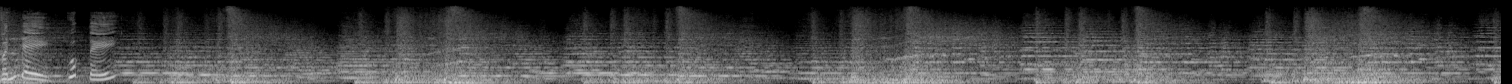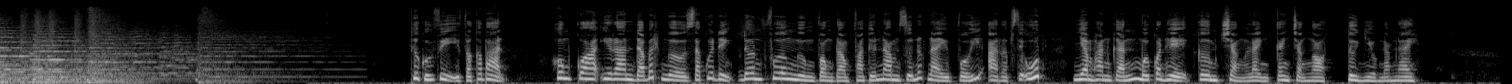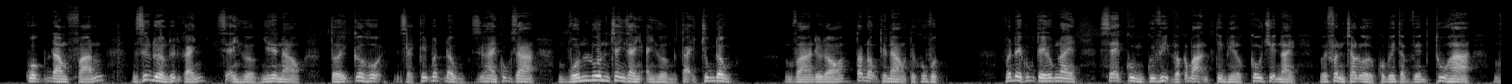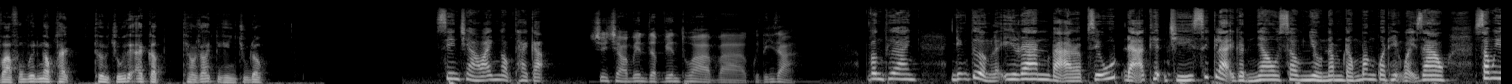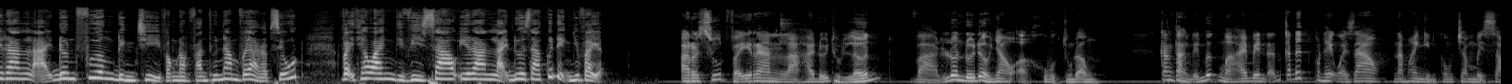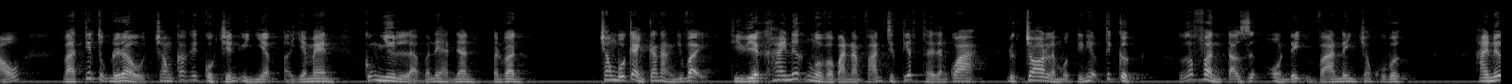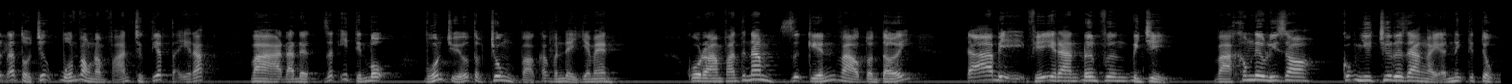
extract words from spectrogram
Vấn đề quốc tế Thưa quý vị và các bạn, hôm qua Iran đã bất ngờ ra quyết định đơn phương ngừng vòng đàm phán thứ năm giữa nước này với Ả Rập Xê Út nhằm hàn gắn mối quan hệ cơm chẳng lành canh chẳng ngọt từ nhiều năm nay. Cuộc đàm phán giữ đường đứt gánh sẽ ảnh hưởng như thế nào tới cơ hội giải quyết bất đồng giữa hai quốc gia vốn luôn tranh giành ảnh hưởng tại Trung Đông và điều đó tác động thế nào tới khu vực? Vấn đề quốc tế hôm nay sẽ cùng quý vị và các bạn tìm hiểu câu chuyện này với phần trao đổi của biên tập viên Thu Hà và phóng viên Ngọc Thạch thường trú tại Ai Cập theo dõi tình hình Trung Đông. Xin chào anh Ngọc Thạch ạ. Xin chào biên tập viên Thu Hà và quý thính giả. Vâng thưa anh, những tưởng là Iran và Ả Rập Xê Út đã thiện chí xích lại gần nhau sau nhiều năm đóng băng quan hệ ngoại giao, song Iran lại đơn phương đình chỉ vòng đàm phán thứ năm với Ả Rập Xê Út. Vậy theo anh thì vì sao Iran lại đưa ra quyết định như vậy ạ? Ả Rập Xê Út và Iran là hai đối thủ lớn và luôn đối đầu nhau ở khu vực Trung Đông. Căng thẳng đến mức mà hai bên đã cắt đứt quan hệ ngoại giao năm 2016 và tiếp tục đối đầu trong các cái cuộc chiến ủy nhiệm ở Yemen cũng như là vấn đề hạt nhân, vân vân. Trong bối cảnh căng thẳng như vậy thì việc hai nước ngồi vào bàn đàm phán trực tiếp thời gian qua được cho là một tín hiệu tích cực, góp phần tạo dựng ổn định và an ninh trong khu vực. Hai nước đã tổ chức 4 vòng đàm phán trực tiếp tại Iraq và đã được rất ít tiến bộ, vốn chủ yếu tập trung vào các vấn đề Yemen. Cuộc đàm phán thứ năm dự kiến vào tuần tới đã bị phía Iran đơn phương đình chỉ và không nêu lý do cũng như chưa đưa ra ngày ấn định tiếp tục.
